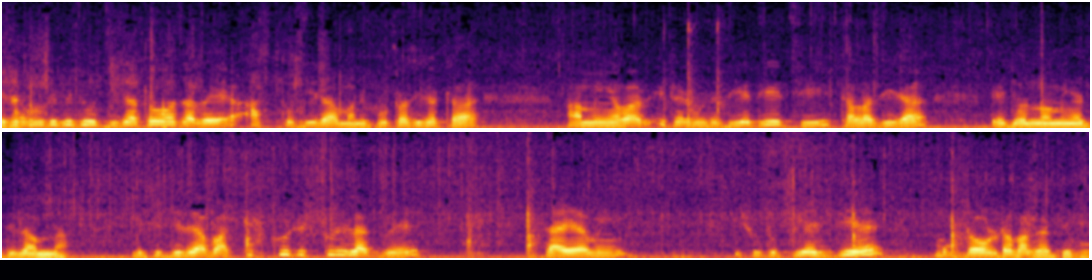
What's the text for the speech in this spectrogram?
এটার মধ্যে কিন্তু জিরা দেওয়া যাবে, আস্ত জিরা মানে গোটা জিরাটা আমি আবার এটার মধ্যে দিয়ে দিয়েছি, কালা জিরা এই জন্য আমি আর দিলাম না। বেশি দিলে আবার টিটকুরি টিটকুরি লাগবে, তাই আমি শুধু পেঁয়াজ দিয়ে মুগ ডাউলটা বাগার দেবো।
